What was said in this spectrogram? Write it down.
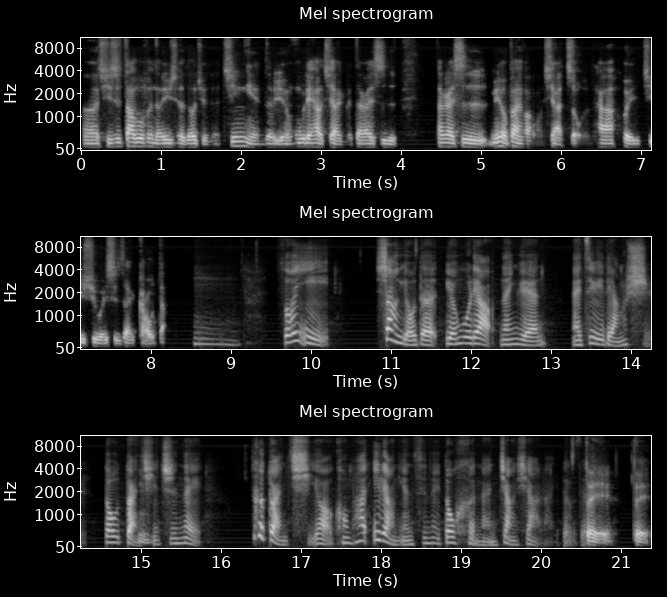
呃，其实大部分的预测都觉得今年的原物料价格大概是大概是没有办法往下走，它会继续维持在高档。嗯，所以上游的原物料、能源乃至于粮食，都短期之内，这个短期哦，恐怕一两年之内都很难降下来，对不对？对对，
